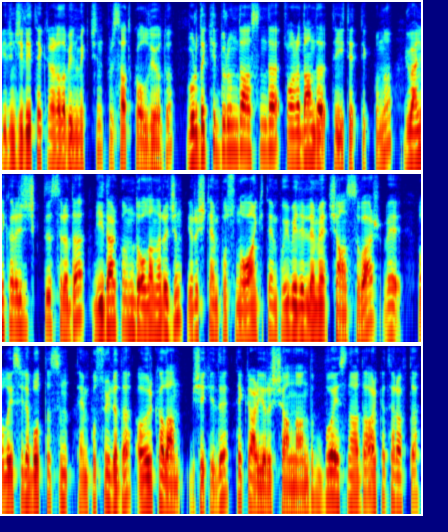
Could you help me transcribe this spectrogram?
birinciliği tekrar alabilmek için fırsat kolluyordu. Buradaki durumda aslında sonradan da teyit ettik bunu. Güvenlik aracı çıktığı sırada lider konumda olan aracın yarış temposunu, o anki tempoyu belirleme şansı var ve Dolayısıyla Bottas'ın temposuyla da ağır kalan bir şekilde tekrar yarış canlandı. Bu esnada arka tarafta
